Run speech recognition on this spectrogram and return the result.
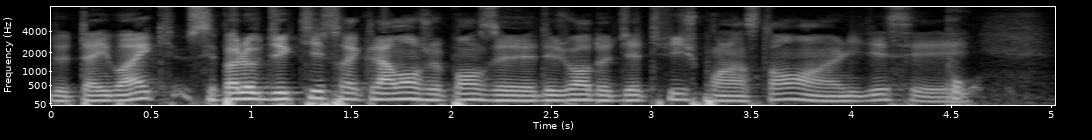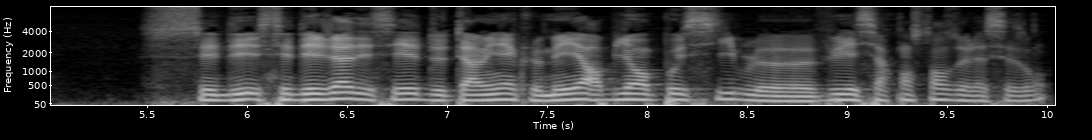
de tie-break. C'est pas l'objectif très clairement, je pense, des, joueurs de Jetfish pour l'instant. Hein. L'idée c'est c'est déjà d'essayer de terminer avec le meilleur bilan possible euh, vu les circonstances de la saison.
